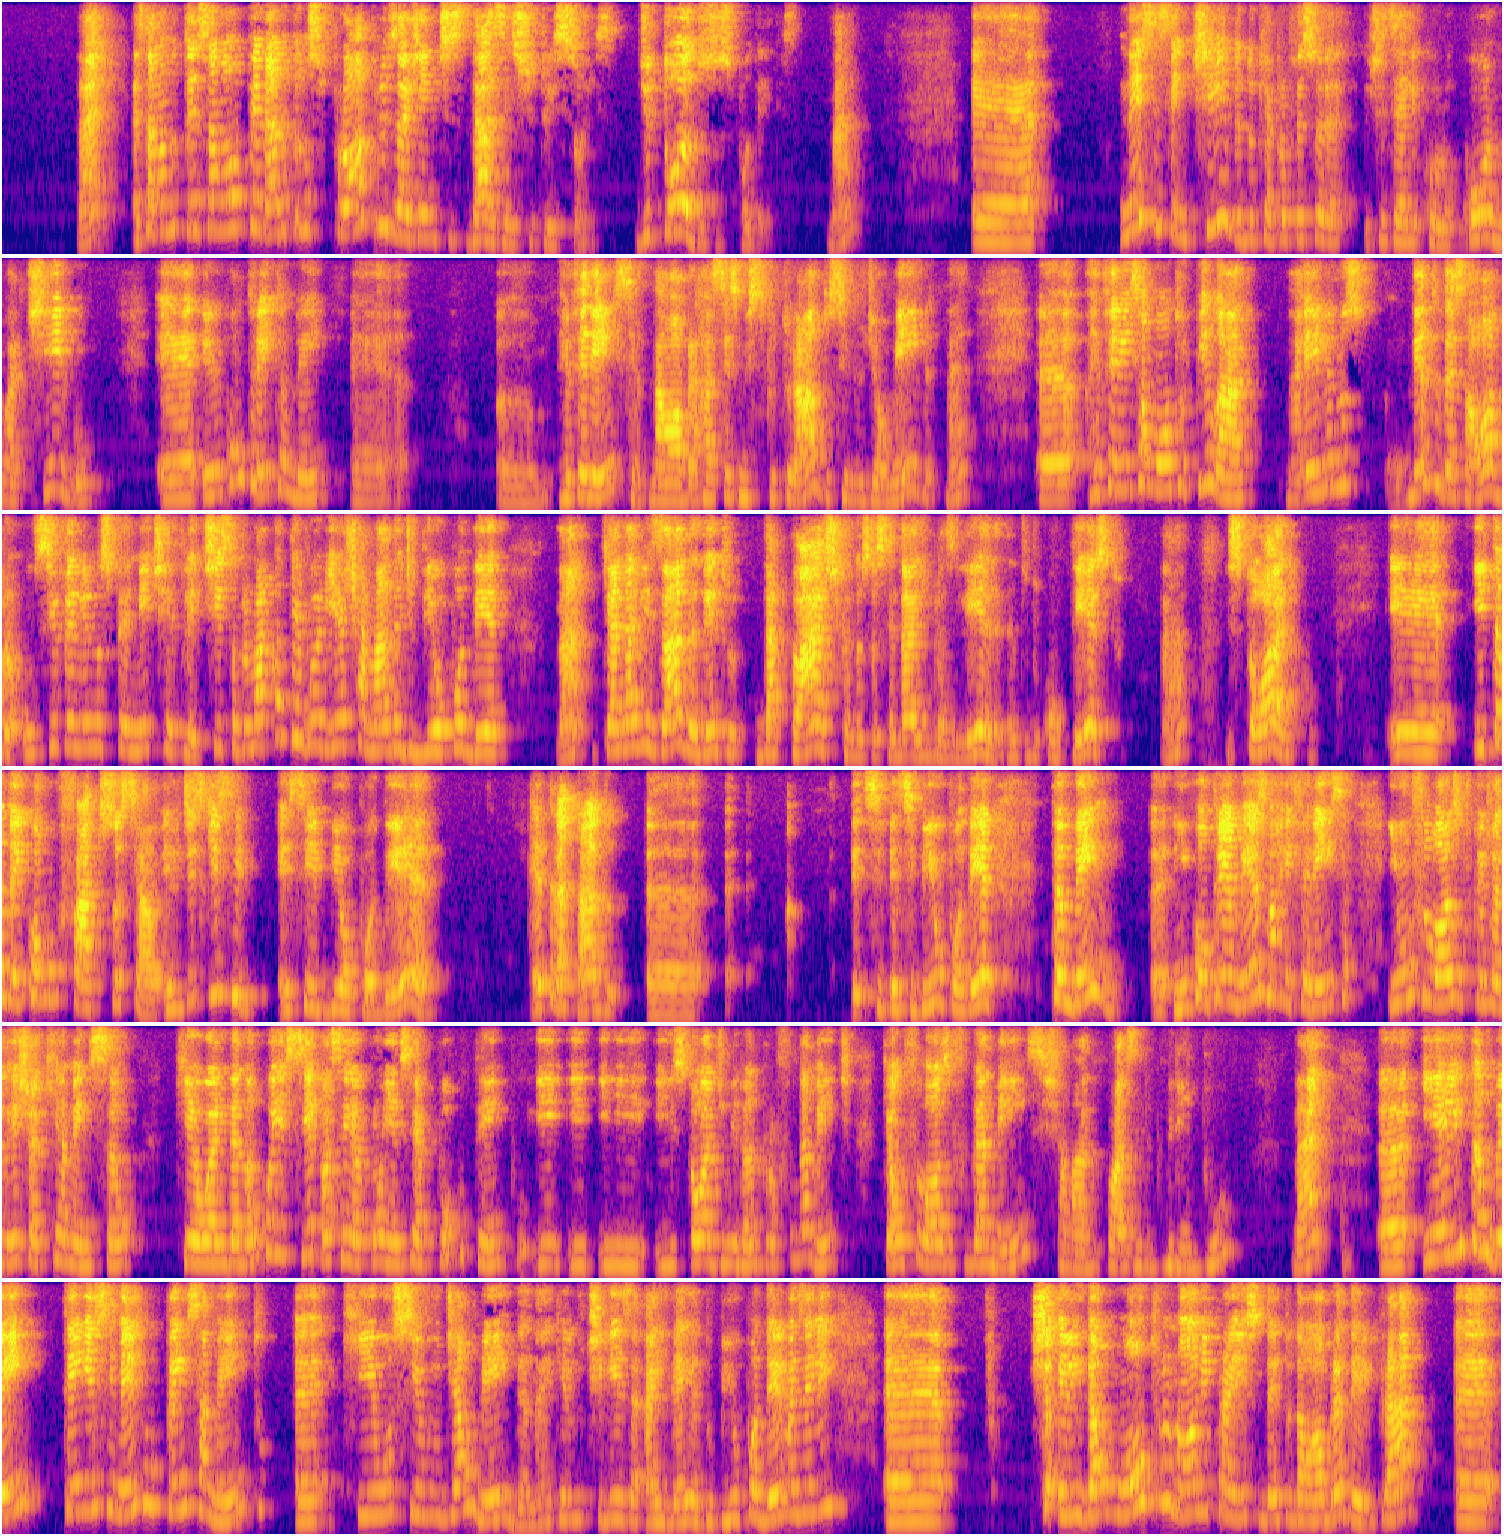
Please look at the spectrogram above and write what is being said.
Né? Essa manutenção é operada pelos próprios agentes das instituições, de todos os poderes, né? É, nesse sentido, do que a professora Gisele colocou no artigo, é, eu encontrei também é, um, referência na obra Racismo Estrutural, do Silvio de Almeida, né? É, referência a um outro pilar, né? Ele nos, dentro dessa obra, o Silvio ele nos permite refletir sobre uma categoria chamada de biopoder, né? que é analisada dentro da plástica da sociedade brasileira, dentro do contexto né? histórico, e, e, também como fato social. Ele diz que esse, esse biopoder é tratado, uh, esse, esse biopoder também uh, encontrei a mesma referência em um filósofo que eu já deixo aqui a menção, que eu ainda não conhecia, passei a conhecer há pouco tempo e, e, e, e estou admirando profundamente, que é um filósofo ganense chamado Quasi Bridu, né? Uh, e ele também tem esse mesmo pensamento é, que o Silvio de Almeida, né? Que ele utiliza a ideia do biopoder, mas ele é, ele dá um outro nome para isso dentro da obra dele, para é,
